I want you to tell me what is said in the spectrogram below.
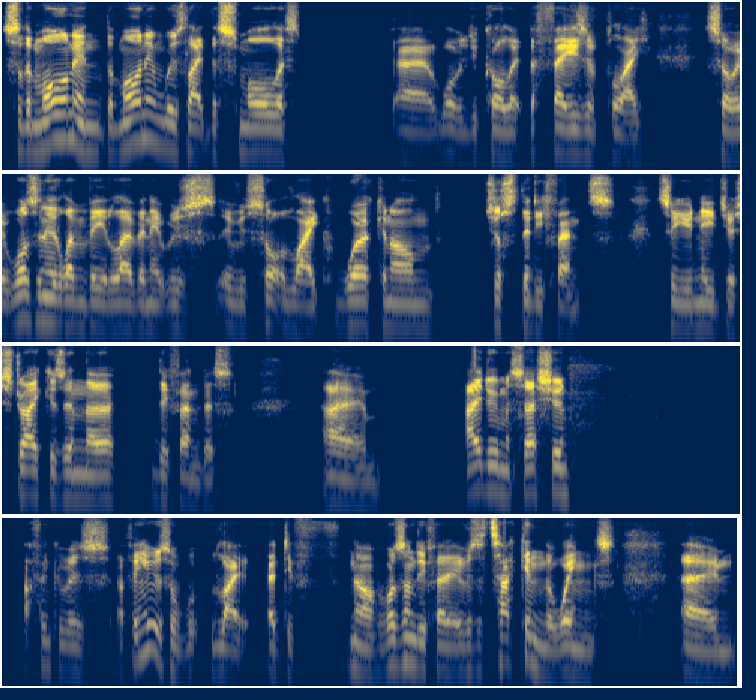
so the morning, the morning was like the smallest. Uh, what would you call it? The phase of play. So it wasn't eleven v eleven. It was it was sort of like working on just the defense. So you need your strikers and the defenders. Um, I do my session. I think it was. I think it was a, like a def, no, it wasn't defending. It was attacking the wings. Um,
